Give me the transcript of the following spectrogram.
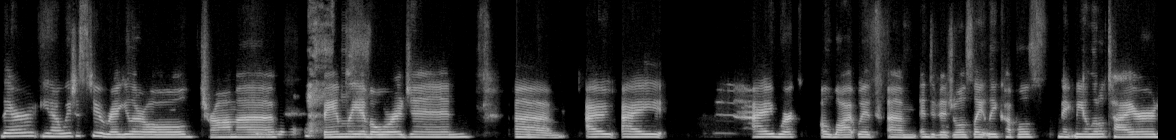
there. You know, we just do regular old trauma, family of origin. Um, I I I work a lot with um, individuals lately. Couples make me a little tired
